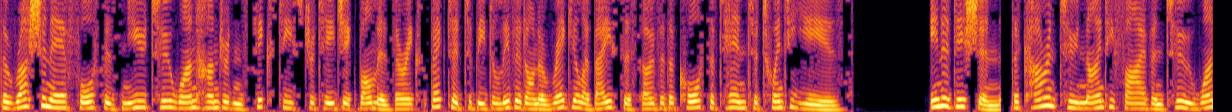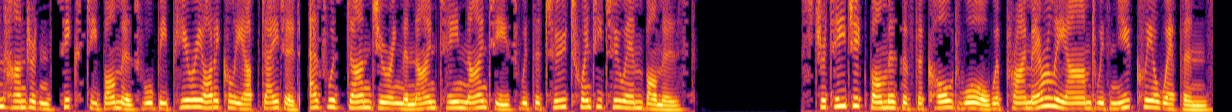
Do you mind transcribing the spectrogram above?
The Russian Air Force's new Tu-160 strategic bombers are expected to be delivered on a regular basis over the course of 10 to 20 years. In addition, the current Tu-95 and Tu-160 bombers will be periodically updated, as was done during the 1990s with the Tu-22M bombers. Strategic bombers of the Cold War were primarily armed with nuclear weapons.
